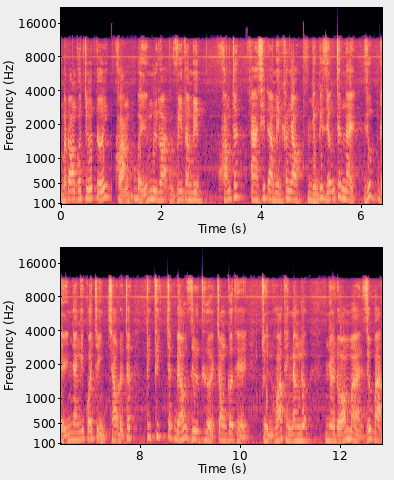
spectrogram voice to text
Mật ong có chứa tới khoảng 70 loại vitamin, khoáng chất, axit amin khác nhau. Những cái dưỡng chất này giúp đẩy nhanh cái quá trình trao đổi chất, kích thích chất béo dư thừa trong cơ thể chuyển hóa thành năng lượng. Nhờ đó mà giúp bạn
